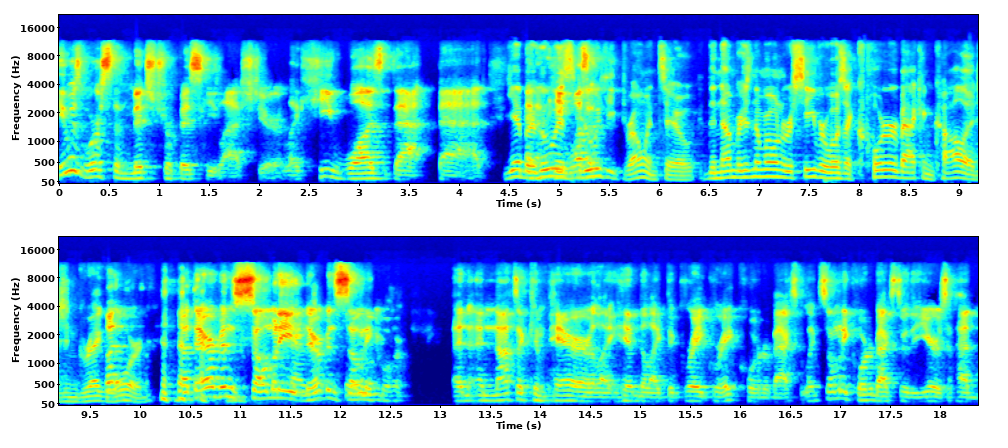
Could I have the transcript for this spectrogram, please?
he was worse than Mitch Trubisky last year. Like he was that bad. Yeah, but and who was who was he throwing to? The number his number one receiver was a quarterback in college and Greg but, Ward. but there have been so many. There have been so many. And and not to compare like him to like the great great quarterbacks, but like so many quarterbacks through the years have had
